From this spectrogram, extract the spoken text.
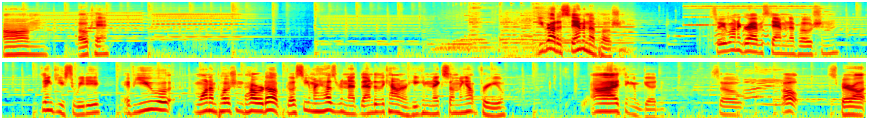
Um, okay. You got a stamina potion. So you want to grab a stamina potion. Thank you, sweetie. If you want a potion powered up, go see my husband at the end of the counter. He can make something up for you. I think I'm good. So, oh, Sparrot.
